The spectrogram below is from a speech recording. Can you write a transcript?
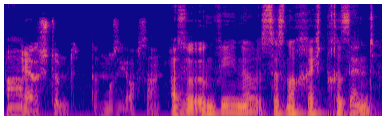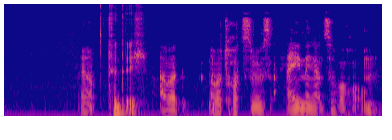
Aber, Ja, das stimmt. Das muss ich auch sagen. also irgendwie ne, ist das noch recht präsent, Ja. finde ich. Aber, aber trotzdem ist eine ganze Woche um.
